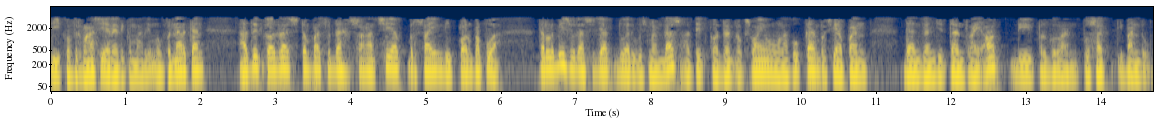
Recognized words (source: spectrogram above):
dikonfirmasi hari kemarin membenarkan atlet Kodrat setempat sudah sangat siap bersaing di PON Papua. Terlebih sudah sejak 2019 atlet Kodrat Oksmai melakukan persiapan dan dilanjutkan tryout di perguruan pusat di Bandung.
